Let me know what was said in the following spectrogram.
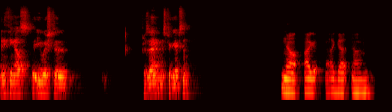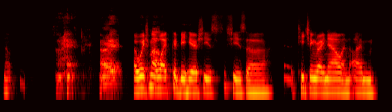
Anything else that you wish to present, Mr. Gibson? No, I I got um no. All right, all right, I wish my wife could be here. She's she's uh teaching right now, and I'm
